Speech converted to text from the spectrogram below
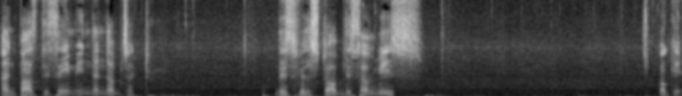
and pass the same intent object. This will stop the service. Okay.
